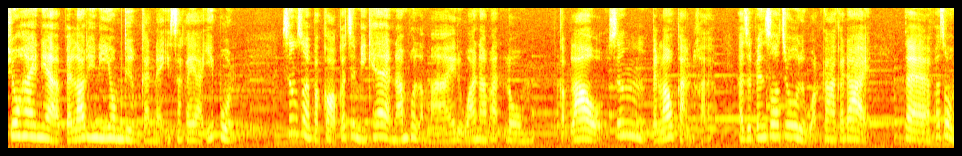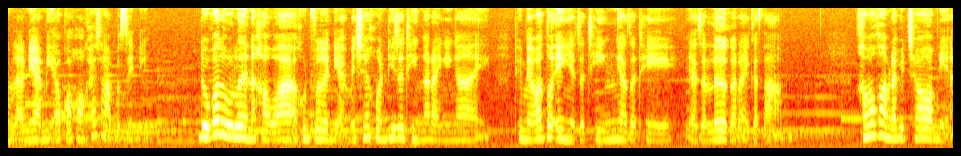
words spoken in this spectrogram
ชูไฮเนี่ยเป็นเหล้าที่นิยมดื่มกันในอิซากายะญี่ปุ่น ซึ่งส่วนประกอบก็จะมีแค่น้ำผลไม้หรือว่าน้ำอัดลมกับเหล้าซึ่งเป็นเหล้ากันค่ะ อาจจะเป็นโซจูหรือวอดก้าก็ได้ แต่ผสมแล้วเนี่ยมีแอลกอฮอล์แค่3%เองดูก็รู้เลยนะคะว่าคุณเฟิร์นเนี่ยไม่ใช่คนที่จะทิ้งอะไรง่าย ๆ ถึงแม้ว่าตัวเองอยากจะทิ้ง อยากจะเท อยากจะเลิกอะไรก็ตามคำว่าความรับผิดชอบเนี่ย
